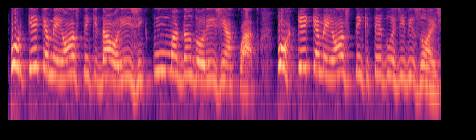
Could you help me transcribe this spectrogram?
Por que, que a meiose tem que dar origem, uma dando origem a quatro? Por que, que a meiose tem que ter duas divisões?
